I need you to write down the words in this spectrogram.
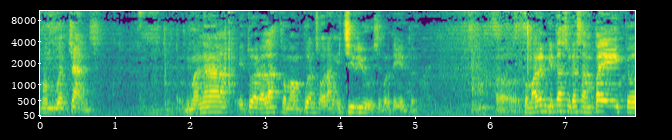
membuat chance. Di mana itu adalah kemampuan seorang Ichiryu seperti itu. Uh, kemarin kita sudah sampai ke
